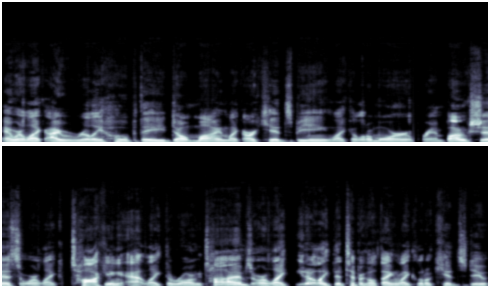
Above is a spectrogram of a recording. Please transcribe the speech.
and we're like i really hope they don't mind like our kids being like a little more rambunctious or like talking at like the wrong times or like you know like the typical thing like little kids do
